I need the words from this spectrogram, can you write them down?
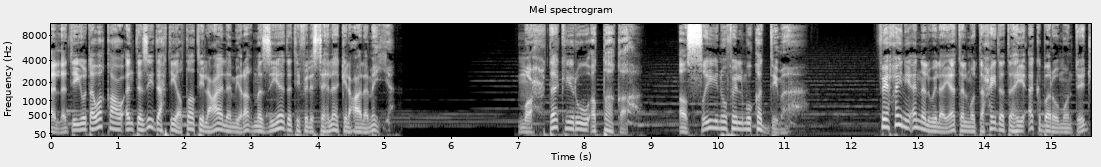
التي يتوقع أن تزيد احتياطات العالم رغم الزيادة في الاستهلاك العالمي. محتكر الطاقة الصين في المقدمة. في حين أن الولايات المتحدة هي أكبر منتج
